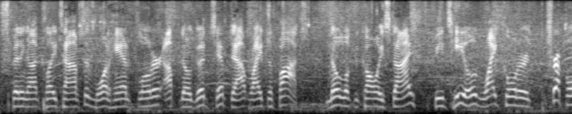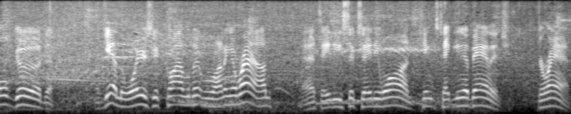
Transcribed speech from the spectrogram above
Spinning on Klay Thompson. One hand floater. Up, no good. Tipped out right to Fox. No look to Cauley Stein. Feeds Hield. Right corner. Triple. Good. Again, the Warriors get caught a little bit running around. And it's 86 81. Kings taking advantage. Durant.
